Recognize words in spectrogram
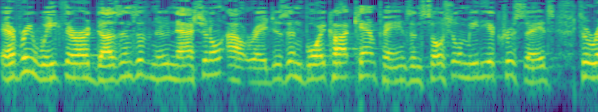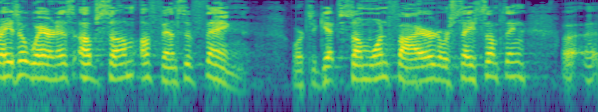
Every week there are dozens of new national outrages and boycott campaigns and social media crusades to raise awareness of some offensive thing or to get someone fired or say something uh,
